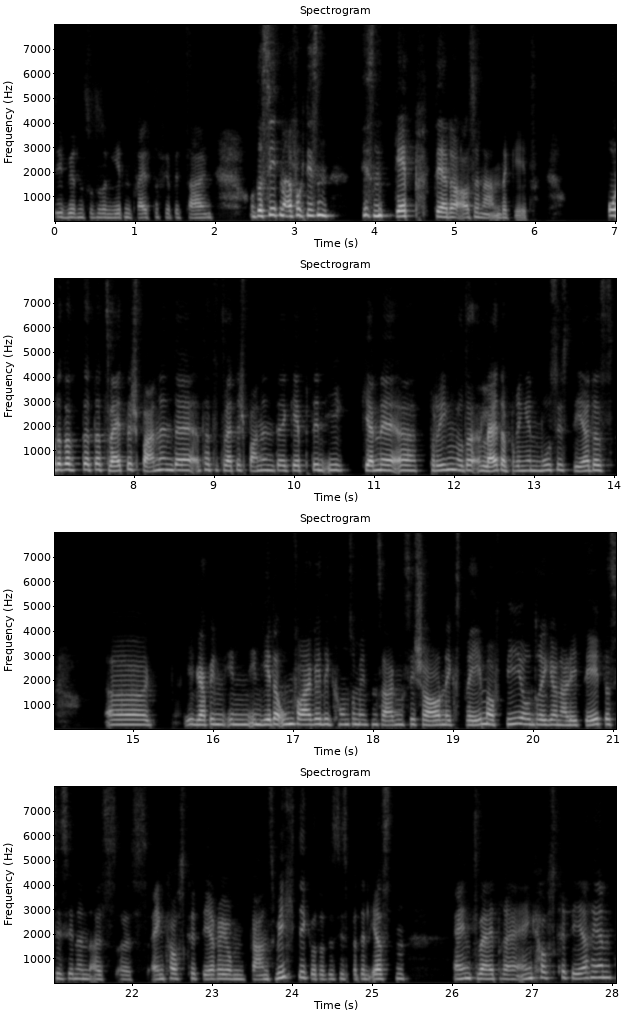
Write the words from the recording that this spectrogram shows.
sie würden sozusagen jeden Preis dafür bezahlen. Und da sieht man einfach diesen, diesen Gap, der da auseinandergeht. Oder der, der, der, zweite spannende, der, der zweite spannende Gap, den ich gerne äh, bringen oder leider bringen muss, ist der, dass äh, ich glaube, in, in, in jeder Umfrage die Konsumenten sagen, sie schauen extrem auf Bio und Regionalität. Das ist ihnen als, als Einkaufskriterium ganz wichtig oder das ist bei den ersten ein, zwei, drei Einkaufskriterien.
